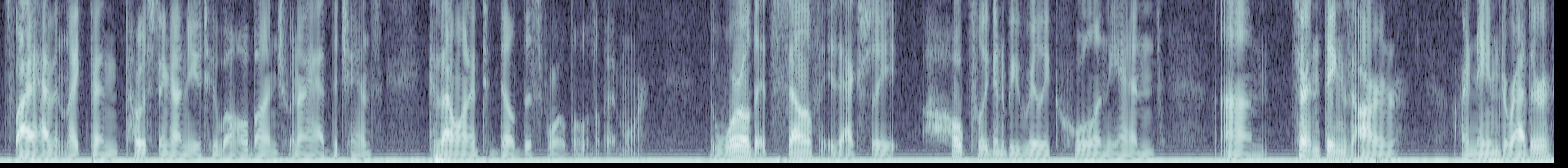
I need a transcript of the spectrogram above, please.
That's why I haven't like been posting on YouTube a whole bunch when I had the chance because I wanted to build this world a little bit more. The world itself is actually hopefully going to be really cool in the end. Um, certain things are are named rather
